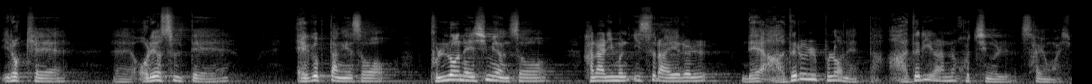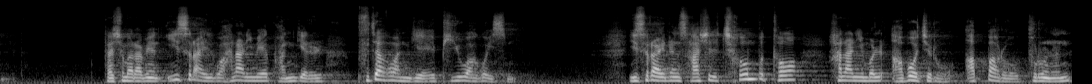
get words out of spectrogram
이렇게 어렸을 때 애굽 땅에서 불러내시면서 하나님은 이스라엘을 내 아들을 불러냈다. 아들이라는 호칭을 사용하십니다. 다시 말하면 이스라엘과 하나님의 관계를 부자 관계에 비유하고 있습니다. 이스라엘은 사실 처음부터 하나님을 아버지로, 아빠로 부르는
